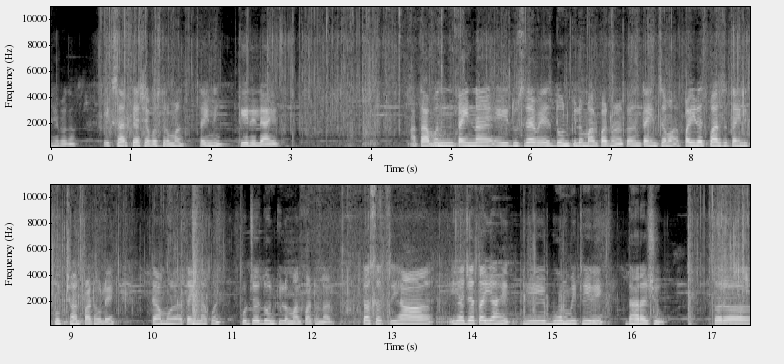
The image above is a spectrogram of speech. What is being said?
हे बघा. एकसारखे अशा वस्त्रमाळ ताईंनी केलेल्या आहेत. आता आपण ताईंना हे दुसऱ्या वेळेस दोन किलो माल पाठवणार कारण ताईंचा मा पहिलंच पार्सल ताईंनी खूप छान पाठवलं आहे त्यामुळं ताईंना आपण पुढच्या दोन किलो माल पाठवणार. तसंच ह्या ह्या ज्या ताई आहेत हे भूम इथली रे धाराशिव. तर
